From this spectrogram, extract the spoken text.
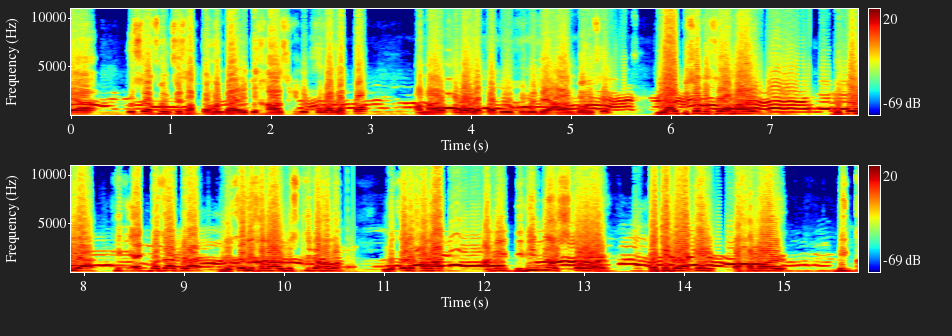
এয়া কোচৰাজবংশী ছাত্ৰ সন্থাৰ এটি সাংস্কৃতিক শোভাযাত্ৰা। আমাৰ শোভাযাত্ৰাটো ইতিমধ্যে আৰম্ভ হৈছে। ইয়াৰ পিছত আছে আমাৰ দুপৰীয়া ঠিক এক বজাৰ পৰা মুকলি সভা অনুষ্ঠিত হ'ব। মুকলি সভাত আমি বিভিন্ন স্তৰৰ প্ৰতিগৰাকী অসমৰ বিজ্ঞ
